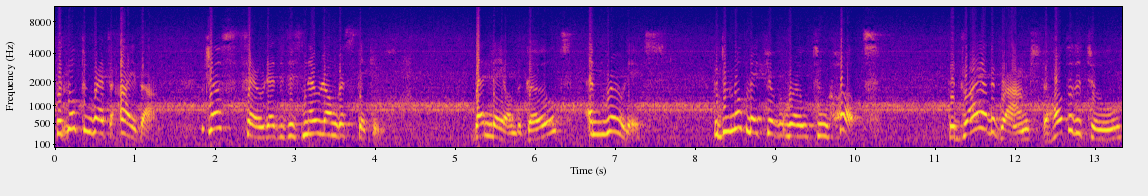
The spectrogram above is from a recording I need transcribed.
but not too wet either, just so that it is no longer sticky. Then lay on the gold and roll it but do not make your roll too hot. The drier the ground, the hotter the tool,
